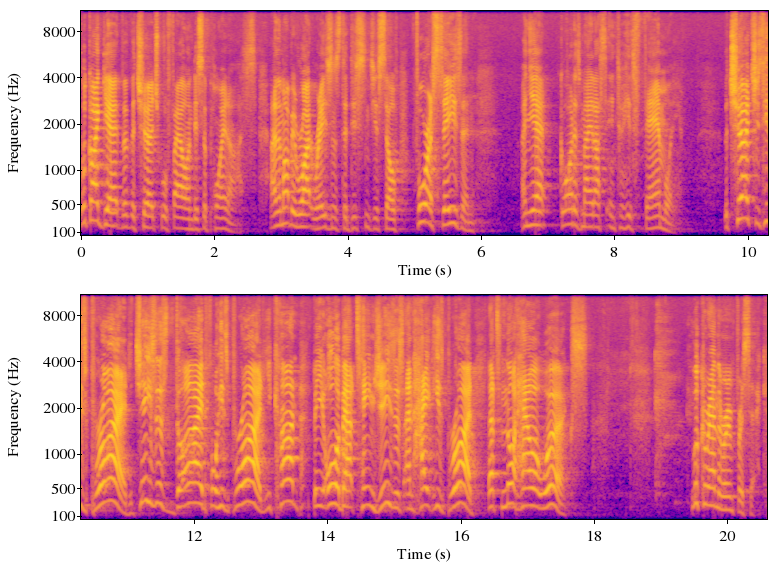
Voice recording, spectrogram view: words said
Look, I get that the church will fail and disappoint us. And there might be right reasons to distance yourself for a season. And yet, God has made us into his family. The church is his bride. Jesus died for his bride. You can't be all about Team Jesus and hate his bride. That's not how it works. Look around the room for a sec.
